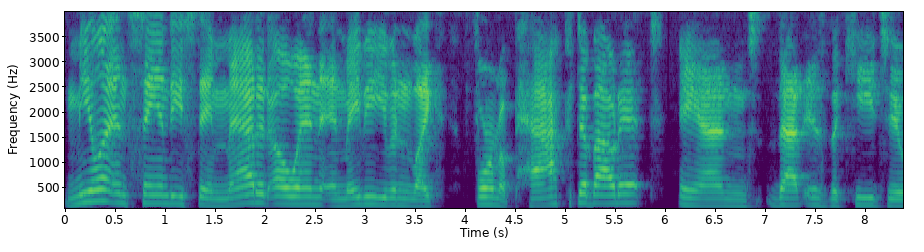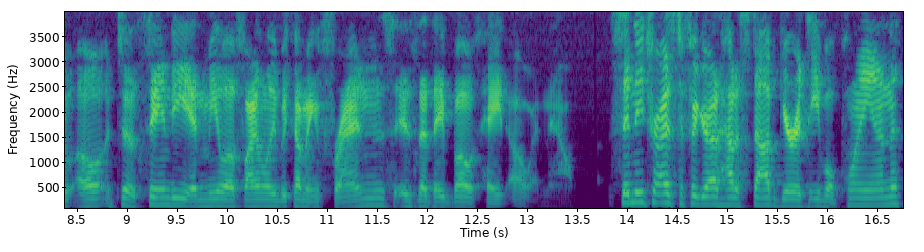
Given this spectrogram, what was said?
Mila and Sandy stay mad at Owen and maybe even like form a pact about it. And that is the key to oh, to Sandy and Mila finally becoming friends is that they both hate Owen now. Sydney tries to figure out how to stop Garrett's evil plan.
